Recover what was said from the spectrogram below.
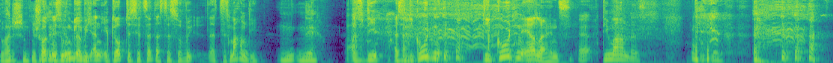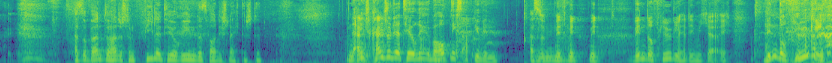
Du hattest schon Ihr schaut viele mich so Theorien. unglaublich an, ihr glaubt das jetzt nicht, dass das so, das machen die. Hm, Nee. Also die, also die guten, die guten Airlines, Ja. die machen das. Also Bernd, du hattest schon viele Theorien, das war die schlechteste. Kannst, kannst du der Theorie überhaupt nichts abgewinnen? Also mit, mit, mit Winterflügel hätte ich mich ja echt. Winterflügel.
